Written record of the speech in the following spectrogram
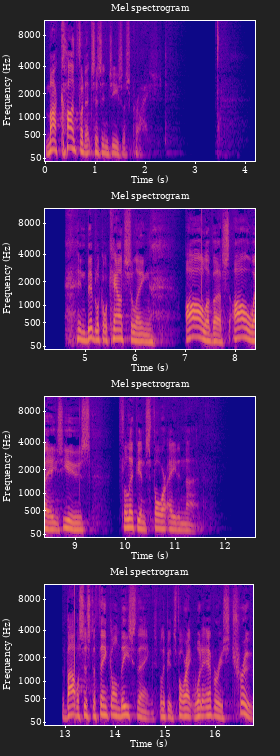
My confidence is in Jesus Christ. In biblical counseling, all of us always use Philippians 4 8 and 9. The Bible says to think on these things Philippians 4 8, whatever is true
